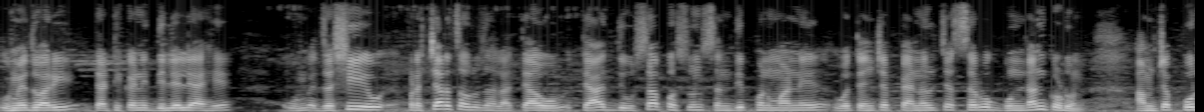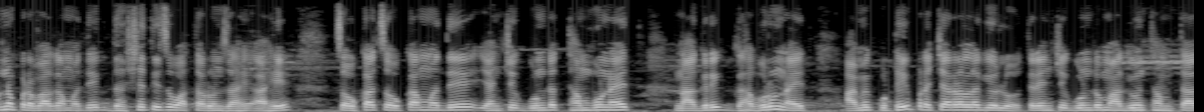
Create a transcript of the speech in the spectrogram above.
उमेदवारी त्या ठिकाणी दिलेली आहे. उमे जशी प्रचार चालू झाला त्या त्या दिवसापासून संदीप हनुमाने व त्यांच्या पॅनलच्या सर्व गुंडांकडून आमच्या पूर्ण प्रभागामध्ये एक दहशतीचं वातावरण जे आहे- चौकाचौकामध्ये चौका चौकामध्ये यांचे गुंड थांबून आहेत नागरिक घाबरून आहेत आम्ही कुठेही प्रचाराला गेलो तर यांचे गुंड मागे थांबतात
